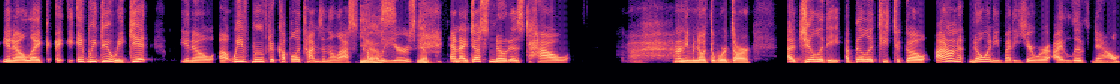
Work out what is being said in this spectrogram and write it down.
you know, like it- we do. We get, you know, uh, we've moved a couple of times in the last couple of years, yep. and I just noticed how I don't even know what the words are. Agility, ability to go. I don't know anybody here where I live now.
